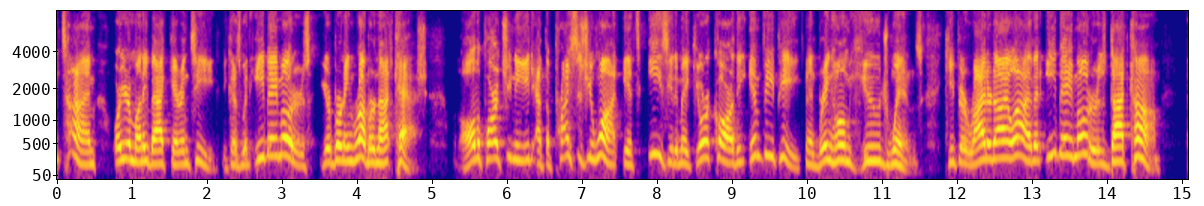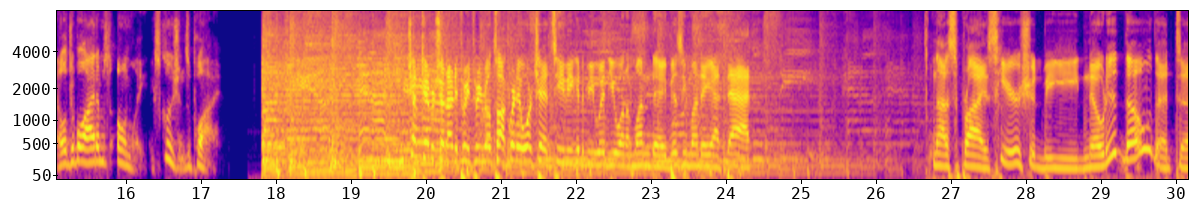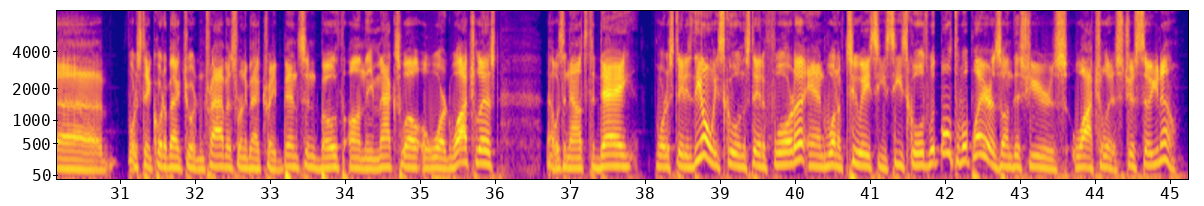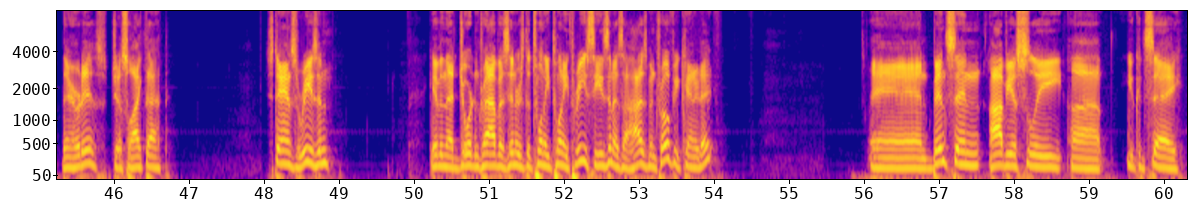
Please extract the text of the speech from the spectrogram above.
time or your money back guaranteed. Because with eBay Motors, you're burning rubber, not cash. With all the parts you need at the prices you want, it's easy to make your car the MVP and bring home huge wins. Keep your ride or die alive at ebaymotors.com. Eligible items only. Exclusions apply. Jeff Cameron Show 93.3 Real Talk Radio War Chant TV. Good to be with you on a Monday. Busy Monday at that. Not a surprise here. Should be noted, though, that uh, Florida State quarterback Jordan Travis, running back Trey Benson, both on the Maxwell Award watch list. That was announced today. Florida State is the only school in the state of Florida and one of two ACC schools with multiple players on this year's watch list. Just so you know, there it is, just like that. Stands to reason, given that Jordan Travis enters the 2023 season as a Heisman Trophy candidate. And Benson, obviously, uh, you could say,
